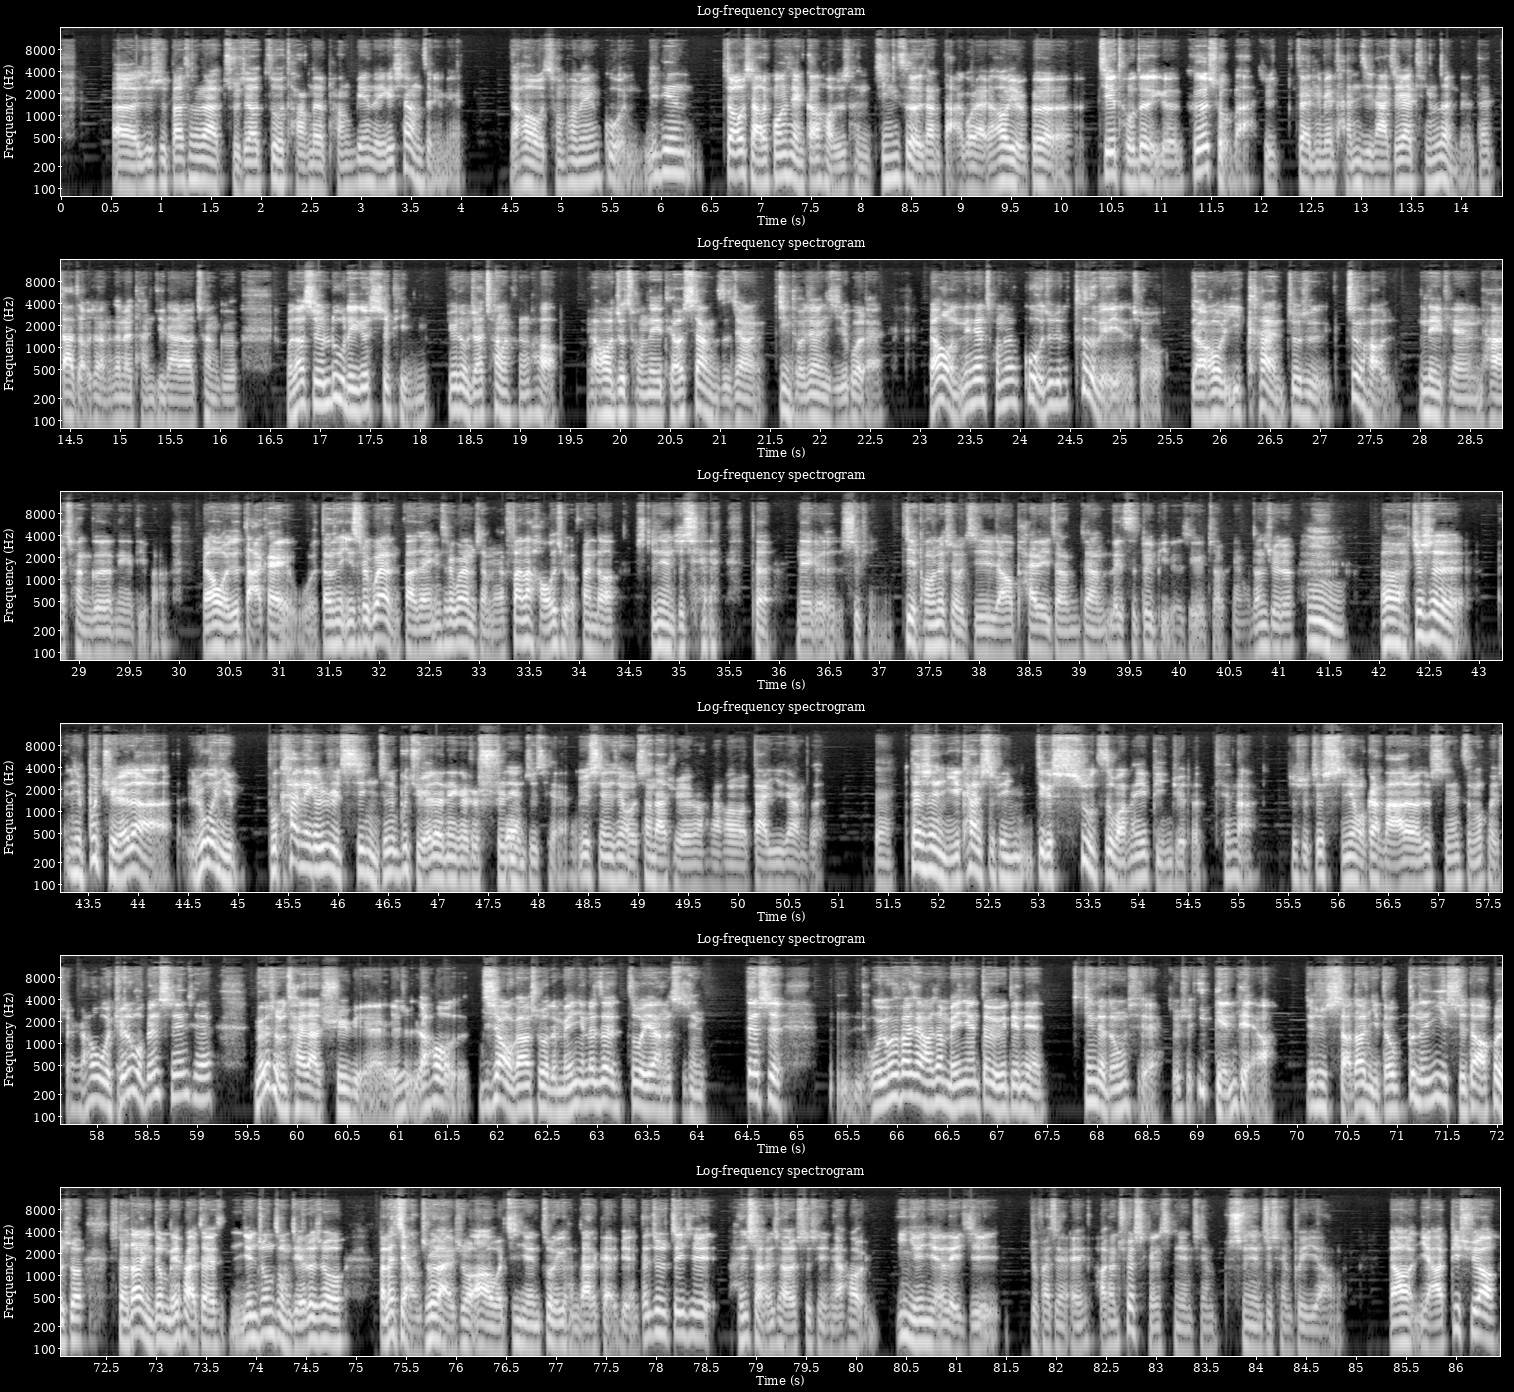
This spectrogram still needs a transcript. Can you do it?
呃，就是巴塞罗那主教座堂的旁边的一个巷子里面，然后我从旁边过，那天朝霞的光线刚好就是很金色的这样打过来，然后有个街头的一个歌手吧，就在那边弹吉他，其实还挺冷的，在大早上在那弹吉他，然后唱歌。我当时就录了一个视频，因为我觉得他唱的很好，然后就从那条巷子这样镜头这样移过来，然后我那天从那过，我就觉得特别眼熟，然后一看就是正好那天他唱歌的那个地方。然后我就打开我当时 Instagram 发在 Instagram 上面，翻了好久，翻到十年之前 的那个视频，借朋友的手机，然后拍了一张这样类似对比的这个照片。我当时觉得，嗯，啊，就是你不觉得，如果你不看那个日期，你真的不觉得那个是十年之前？因为十年前我上大学嘛，然后大一这样子。对。但是你一看视频，这个数字往那一比，你觉得天哪！就是这十年我干嘛了？这十年怎么回事？然后我觉得我跟十年前没有什么太大区别，也是。然后就像我刚刚说的，每一年都在做一样的事情，但是我又会发现，好像每一年都有一点点新的东西，就是一点点啊，就是小到你都不能意识到，或者说小到你都没法在年终总结的时候把它讲出来，说啊，我今年做了一个很大的改变。但就是这些很小很小的事情，然后一年一年累积，就发现，哎，好像确实跟十年前、十年之前不一样了。然后你还必须要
